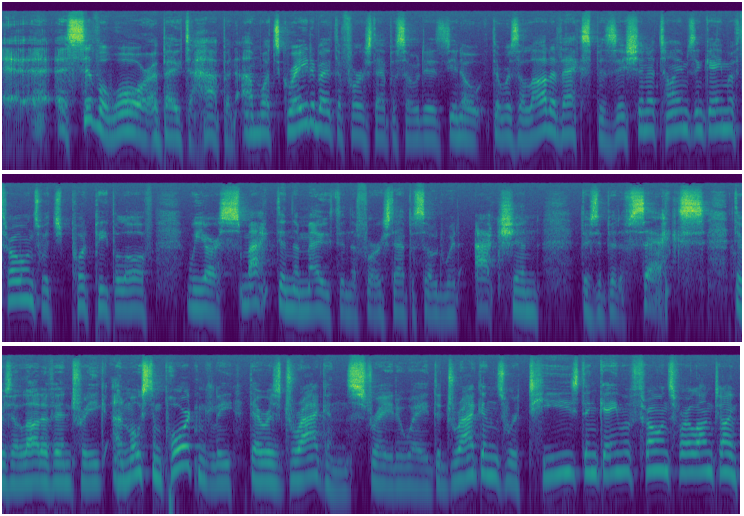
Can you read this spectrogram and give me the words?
a, civil war about to happen. And what's great about the first episode is, you know, there was a lot of exposition at times in Game of Thrones, which put people off. We are smacked in the mouth in the first episode with action. There's a bit of sex. There's a lot of intrigue. And most importantly, there is dragons straight away. The dragons were teased in Game of Thrones for a long time,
